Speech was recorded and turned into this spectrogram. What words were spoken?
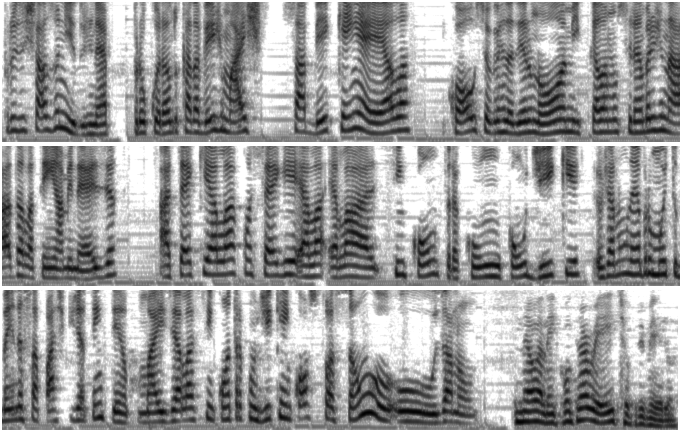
para os Estados Unidos, né? Procurando cada vez mais saber quem é ela, qual o seu verdadeiro nome, porque ela não se lembra de nada, ela tem amnésia. Até que ela consegue, ela, ela se encontra com, com o Dick. Eu já não lembro muito bem dessa parte que já tem tempo, mas ela se encontra com o Dick em qual situação, o, o Zanon? Não, ela encontra a Rachel primeiro.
